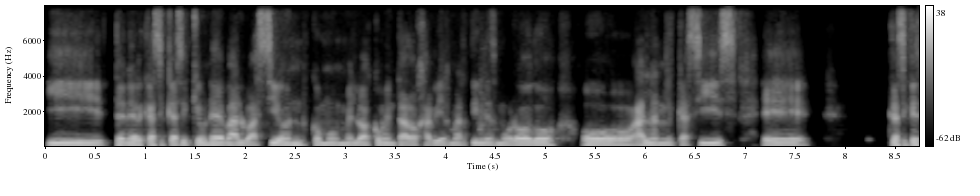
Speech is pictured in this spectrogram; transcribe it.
y tener casi casi que una evaluación, como me lo ha comentado Javier Martínez Morodo o Alan El Casís, eh, casi que,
